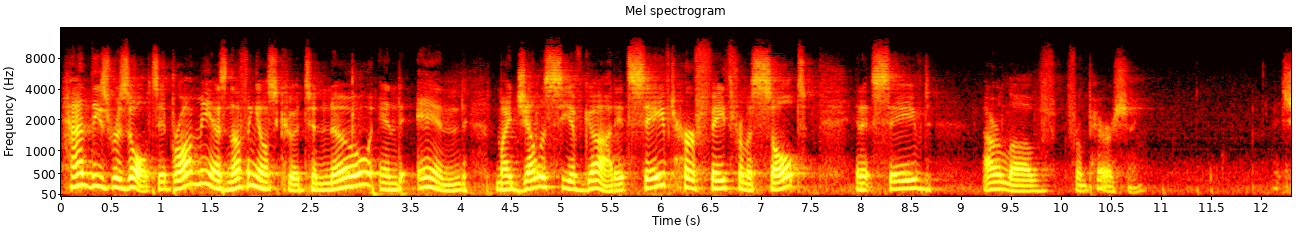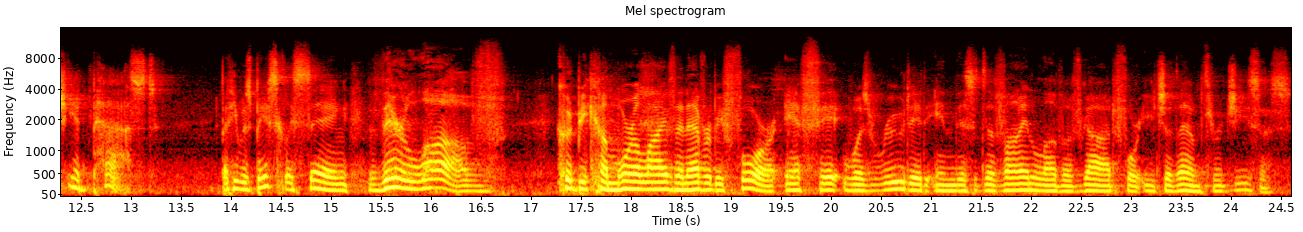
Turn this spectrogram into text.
had these results. It brought me, as nothing else could, to know and end my jealousy of God. It saved her faith from assault, and it saved our love from perishing. She had passed, but he was basically saying their love could become more alive than ever before if it was rooted in this divine love of God for each of them through Jesus.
